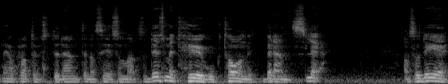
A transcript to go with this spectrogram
när jag pratar för studenterna, se som alltså, det är som ett högoktanigt bränsle. Alltså det,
